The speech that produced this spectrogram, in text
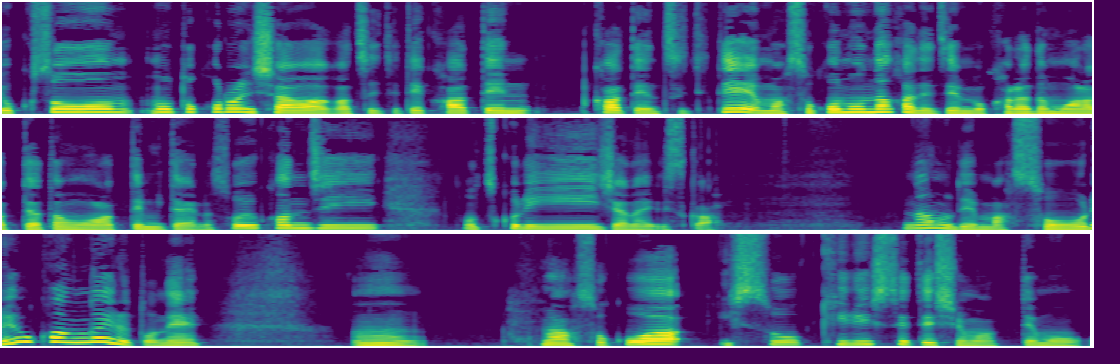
浴槽のところにシャワーがついてて、カーテンカーテンついてて、まあ、そこの中で全部体も洗って頭も洗ってみたいなそういう感じの作りじゃないですか。なのでまあそれを考えるとねうん。まあそこは一層切り捨ててしまっても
